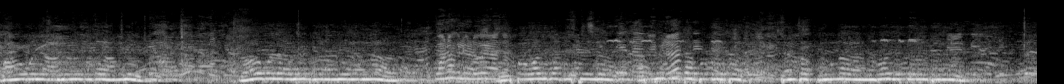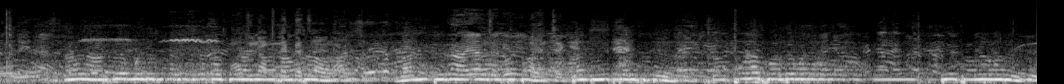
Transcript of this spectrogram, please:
बाहुबली अरविंद आंबे बाहुबली अरविंद आंबे यांना कोणाकडे नेपाळच्या दृष्टीने अतिशय प्रदेशात त्यांचा पूर्ण अनुभव घेतलेला त्यांनी कारण आरपीएफमध्ये होती आणि गांधी ही परिस्थिती संपूर्ण स्पर्धेमध्ये तीन सामन्यांमध्ये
